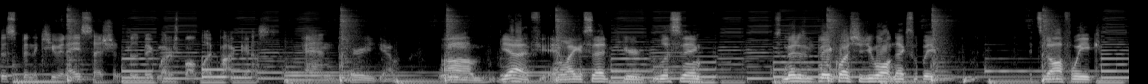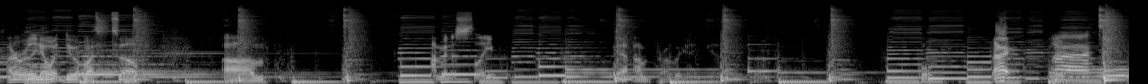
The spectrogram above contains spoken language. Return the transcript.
This has been the Q and A session for the Big Motor Small Blade podcast. And There you go. we, Um, yeah, if you, and like I said, if you're listening, submit as many questions you want next week. It's an off week. I don't really know what to do with myself. Um, I'm gonna sleep. yeah, I'm probably gonna do that. Cool. All right. Bye.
